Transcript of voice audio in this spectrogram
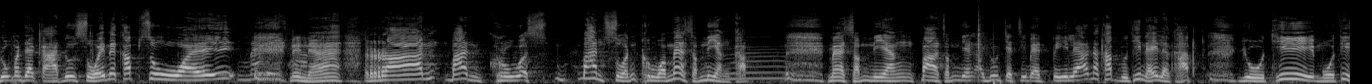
ดูบรรยากาศดูสวยไหมครับ สวยแม่เดชานี่นะร้านบ้านครัวบ้านสวนครัวแม่สำเนียงครับ แม่สำเนียง ป้าสำเนียงอายุ 71 ปีแล้วนะครับ อยู่ที่ไหนเหรอครับ อยู่ที่หมู่ที่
